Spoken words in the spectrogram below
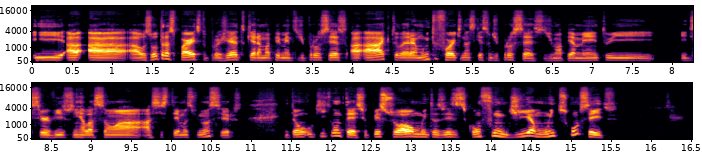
E a, a, as outras partes do projeto, que era mapeamento de processo, a, a Acto era muito forte nas questões de processos, de mapeamento e, e de serviços em relação a, a, sistemas financeiros. Então, o que acontece? O pessoal muitas vezes confundia muitos conceitos.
